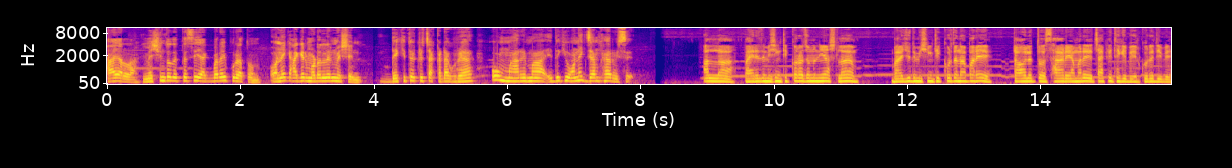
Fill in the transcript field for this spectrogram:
হাই আল্লাহ মেশিন তো দেখতেছি একবারেই পুরাতন। অনেক আগের মডেলের মেশিন। দেখি তো একটু চাকাটা ঘুরে। ও মারে মা এদিকে অনেক জ্যাম খাওয়া রয়েছে আল্লাহ, বাইরে যে মিশিং ঠিক করার জন্য নিয়ে আসলাম, ভাই যদি মিশিং ঠিক করতে না পারে, তাহলে তো স্যারে আমারে চাকরি থেকে বের করে দিবে।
